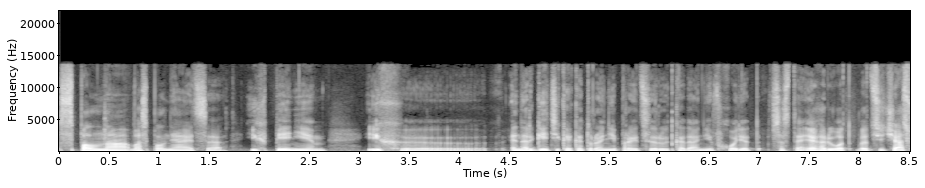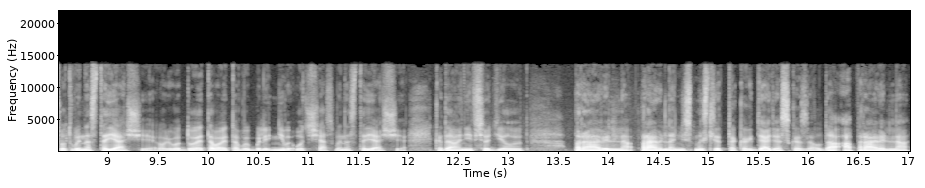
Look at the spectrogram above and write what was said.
сполна восполняется их пением, их э, энергетикой, которую они проецируют, когда они входят в состояние. Я говорю, вот, вот сейчас вот вы настоящие. Я говорю, вот до этого это вы были не вы. Вот сейчас вы настоящие. Когда они все делают правильно, правильно не в смысле, так как дядя сказал, да, а правильно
